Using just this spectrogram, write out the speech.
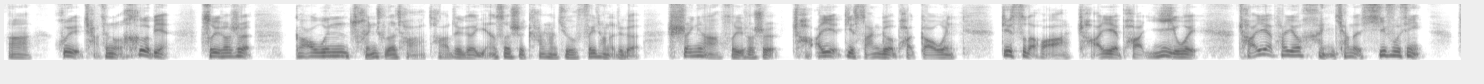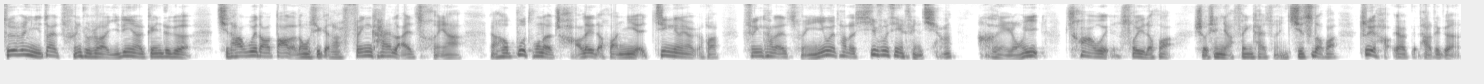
啊，会产生这种褐变，所以说是。高温存储的茶，它这个颜色是看上去非常的这个深啊，所以说是茶叶第三个怕高温。第四的话啊，茶叶怕异味，茶叶它有很强的吸附性。所以说你在存储时候一定要跟这个其他味道大的东西给它分开来存啊，然后不同的茶类的话，你也尽量要给它分开来存，因为它的吸附性很强，很容易串味。所以的话，首先你要分开存，其次的话，最好要给它这个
